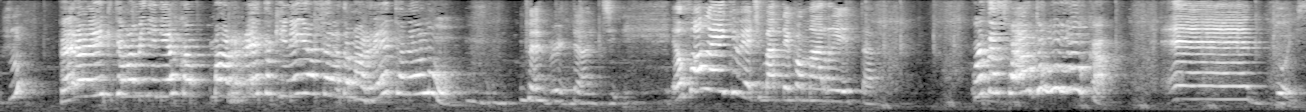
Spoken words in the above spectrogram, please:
Juro? Pera aí que tem uma menininha com a marreta que nem a fera da marreta, né, Lu? É verdade. Eu falei que eu ia te bater com a marreta. Quantas faltam, Luluca? É. Dois.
